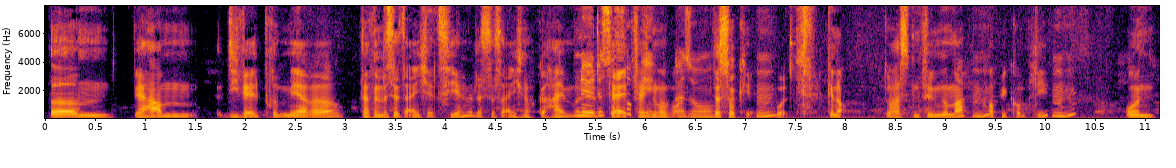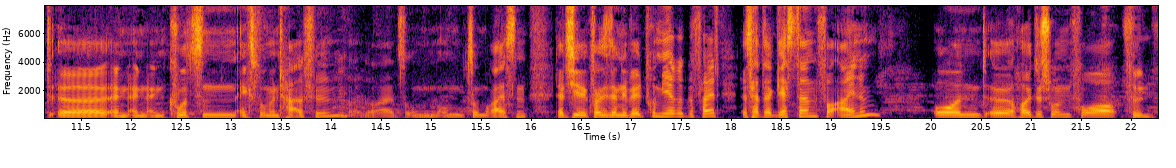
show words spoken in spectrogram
Ähm, wir haben die Weltpremiere, darf man das jetzt eigentlich erzählen oder ist das eigentlich noch geheim? Nee, das ist okay. Also, das ist okay, hm. cool. Genau. Du hast einen Film gemacht, mhm. Copy Complete. Mhm. Und äh, einen, einen, einen kurzen Experimentalfilm, also als um, um zu umreißen. Der hat hier quasi seine Weltpremiere gefeiert. Das hat er gestern vor einem und äh, heute schon vor fünf.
